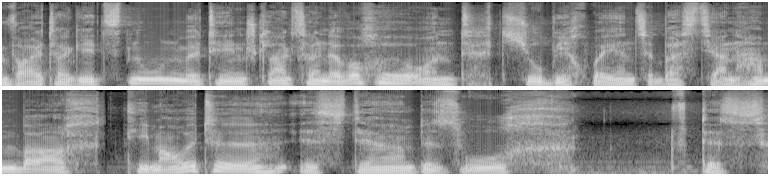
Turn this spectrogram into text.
Weiter geht's nun mit den Schlagzeilen der Woche und Tjubi Hui und Sebastian Hambach. Thema heute ist der Besuch des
